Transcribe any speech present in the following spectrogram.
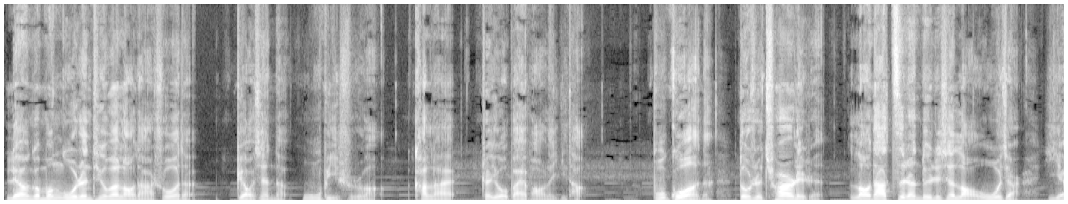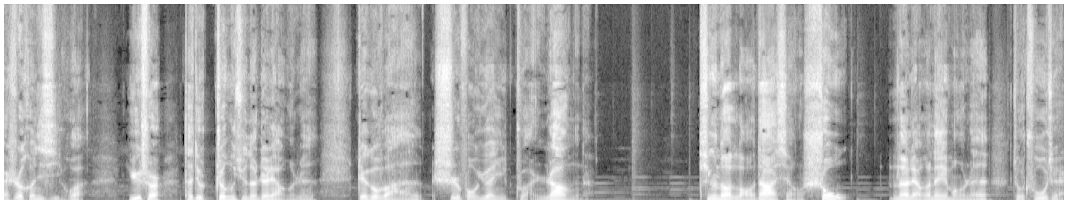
两个蒙古人听完老大说的，表现的无比失望，看来这又白跑了一趟。不过呢，都是圈里人，老大自然对这些老物件也是很喜欢，于是他就征询了这两个人，这个碗是否愿意转让呢？听到老大想收，那两个内蒙人就出去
